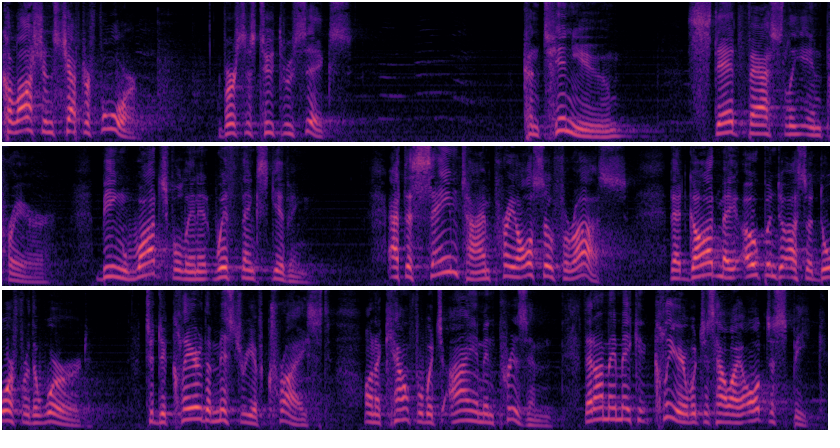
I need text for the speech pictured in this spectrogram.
Colossians chapter 4, verses 2 through 6. Continue steadfastly in prayer, being watchful in it with thanksgiving. At the same time, pray also for us, that God may open to us a door for the word, to declare the mystery of Christ, on account for which I am in prison, that I may make it clear which is how I ought to speak.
